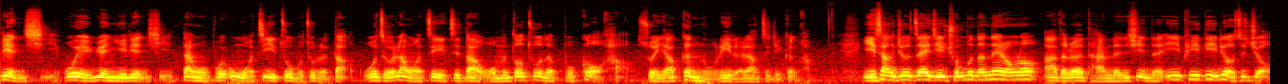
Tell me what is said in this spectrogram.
练习，我也愿意练习，但我不会问我自己做不做得到，我只会让我自己知道，我们都做得不够好，所以要更努力的让自己更好。以上就是这一集全部的内容喽。阿德勒谈人性的 EP 第六十九，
